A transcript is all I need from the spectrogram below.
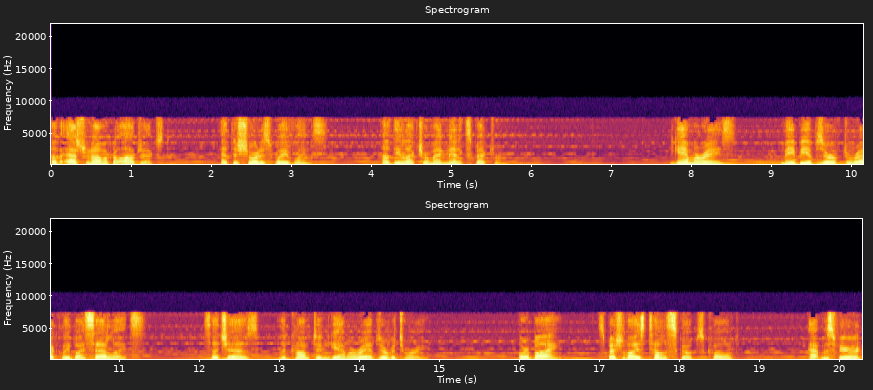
of astronomical objects at the shortest wavelengths of the electromagnetic spectrum. Gamma rays may be observed directly by satellites, such as the Compton Gamma Ray Observatory, or by specialized telescopes called atmospheric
